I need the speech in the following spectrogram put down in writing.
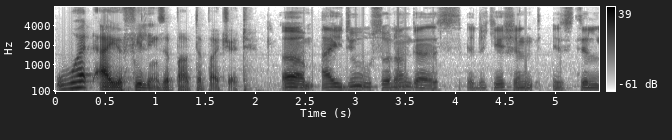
what are your feelings about the budget? Um, I do, so long as education is still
